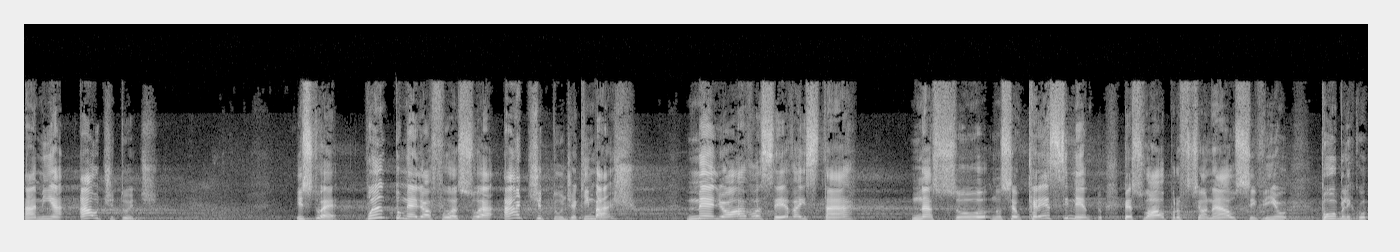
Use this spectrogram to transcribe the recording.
a minha altitude. Isto é, quanto melhor for a sua atitude aqui embaixo, melhor você vai estar na sua, no seu crescimento pessoal, profissional, civil, público.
